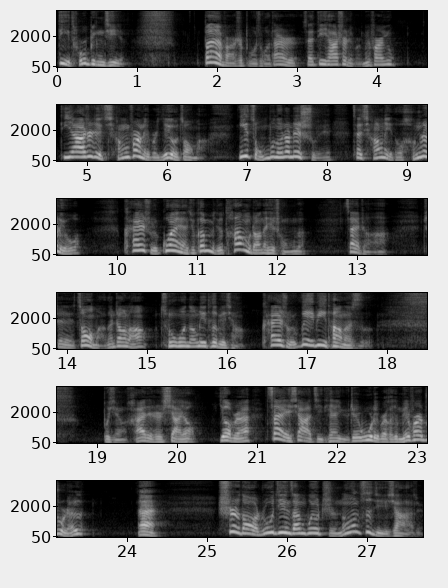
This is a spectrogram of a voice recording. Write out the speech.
地图兵器，办法是不错，但是在地下室里边没法用。地下室这墙缝里边也有灶马，你总不能让这水在墙里头横着流啊！开水灌下去根本就烫不着那些虫子。再者啊，这灶马跟蟑螂存活能力特别强，开水未必烫得死。不行，还得是下药，要不然再下几天雨，这屋里边可就没法住人了。哎，事到如今，咱们不就只能自己下去。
